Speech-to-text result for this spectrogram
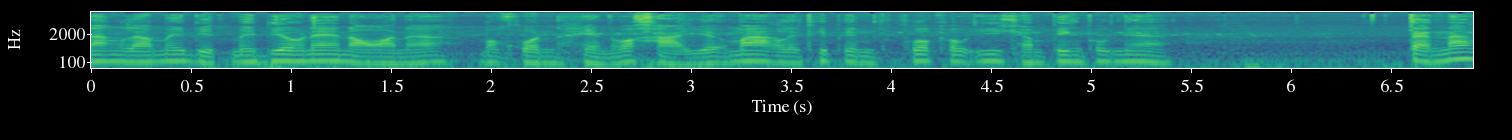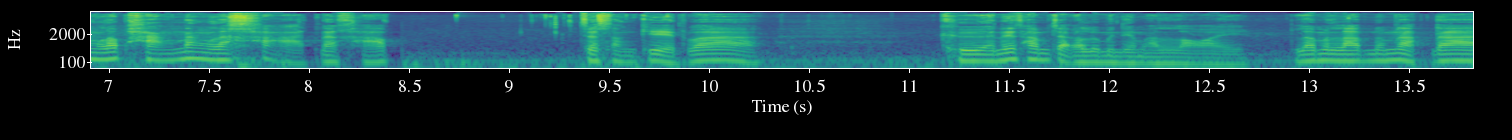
นั่งแล้วไม่บิดไม่เบี้ยวแน่นอนนะ บางคนเห็นว่าขายเยอะมากเลยที่เป็นพวกเก้าอี้แคมปิ้งพวกเนี้ย แต่นั่งแล้วพังนั่งแล้วขาดนะครับ จะสังเกตว่าคืออันนี้ทำจากอลูมิเนียมอลลอย แล้วมันรับน้ำหนักได้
